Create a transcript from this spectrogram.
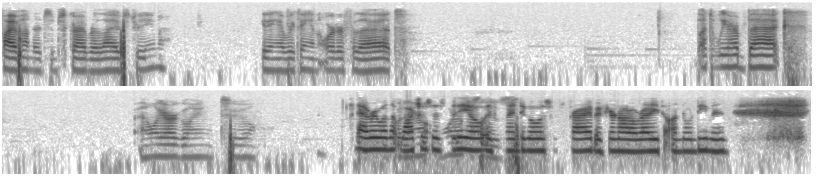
500 subscriber live stream. Getting everything in order for that. But we are back. And we are going to. Everyone that watches this video is going to go subscribe if you're not already to Unknown Demon.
